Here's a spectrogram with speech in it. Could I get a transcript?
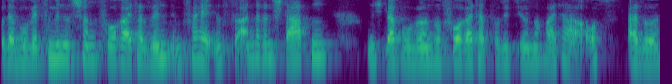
oder wo wir zumindest schon Vorreiter sind im Verhältnis zu anderen Staaten. Und ich glaube, wo wir unsere Vorreiterposition noch weiter aus, also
